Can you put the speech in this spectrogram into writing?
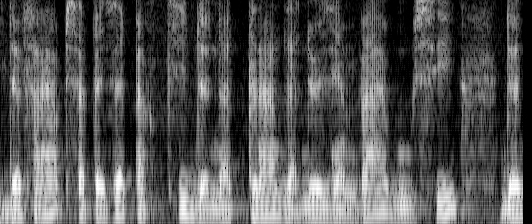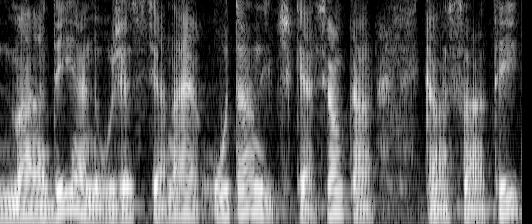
de faire, puis ça faisait partie de notre plan de la deuxième vague aussi, de demander à nos gestionnaires, autant en éducation qu'en santé,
